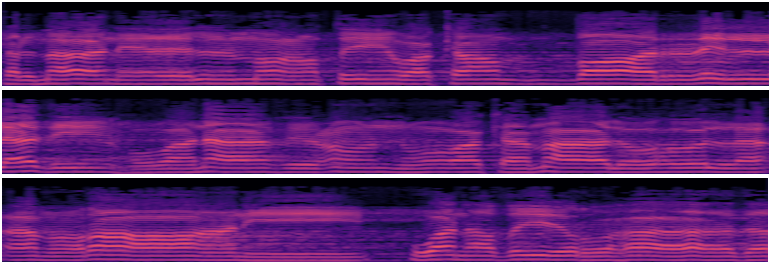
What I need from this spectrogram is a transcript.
كالمانع المعطي وكالضار الذي هو نافع وكماله الأمران. ونظير هذا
